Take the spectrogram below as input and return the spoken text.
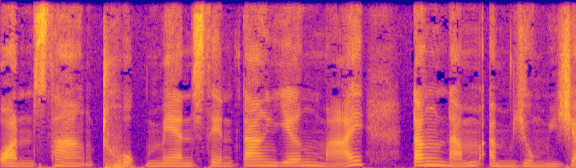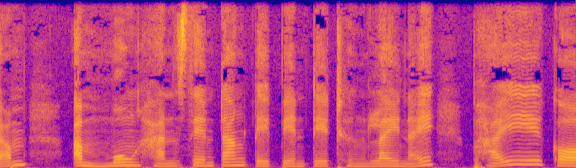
อ่อนสร้างถูกแมนเส้นตั้งเยื่องหมาย ตั้งน้ำอ่ำยุ่มย้ำอ่ำมงหันเส้นตั้งเตเป็นเตถึงไรไหนไผก็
